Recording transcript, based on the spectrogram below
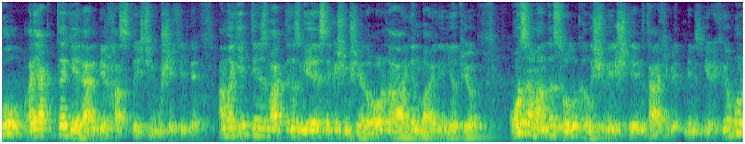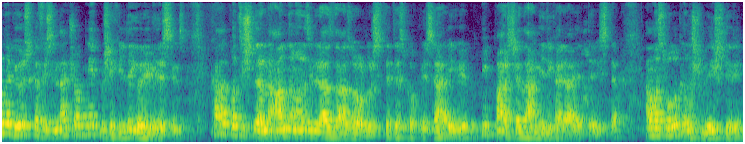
Bu ayakta gelen bir hasta için bu şekilde. Ama gittiniz baktınız bir yere sıkışmış ya da orada aygın baygın yatıyor. O zaman da soluk alışverişlerini takip etmeniz gerekiyor. Bunu da göğüs kafesinden çok net bir şekilde görebilirsiniz. Kalp atışlarını anlamanız biraz daha zordur. Steteskop vesaire gibi bir parça daha medikal aletler ister. Ama soluk alışverişleri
